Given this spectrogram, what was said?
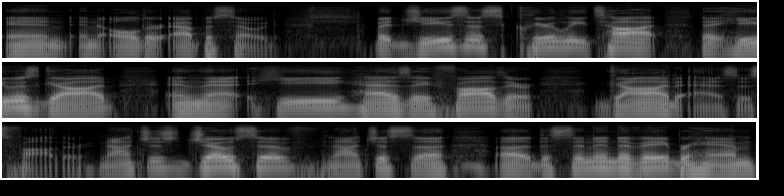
in an older episode. But Jesus clearly taught that he was God and that he has a father, God as his father. Not just Joseph, not just a, a descendant of Abraham.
